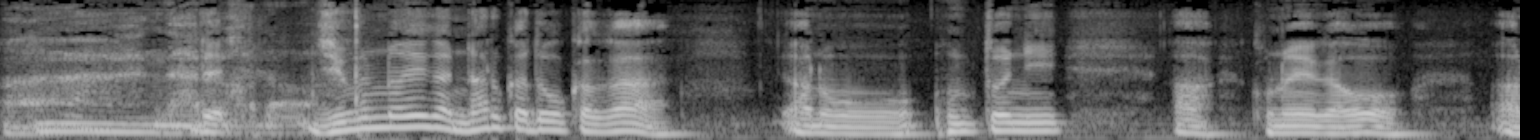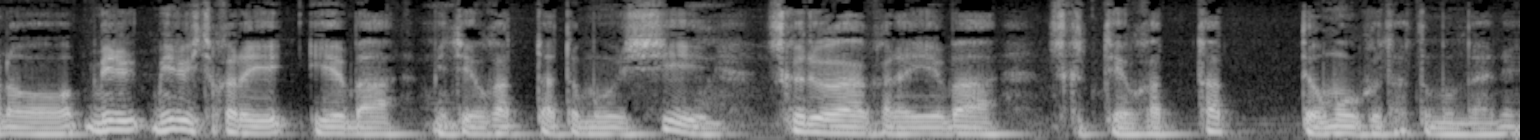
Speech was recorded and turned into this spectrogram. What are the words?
あーなでるほど。自分の映画になるかどうかがあの本当にあこの映画をあの見る見る人から言えば見てよかったと思うし、作る側から言えば作ってよかったって思うことだと思うんだよね。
